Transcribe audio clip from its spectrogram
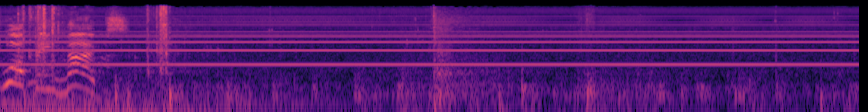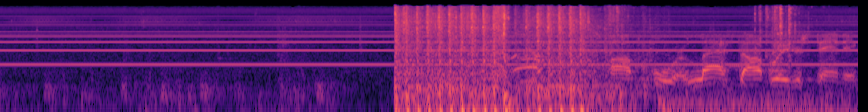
Swapping mags! Op 4, last operator standing.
